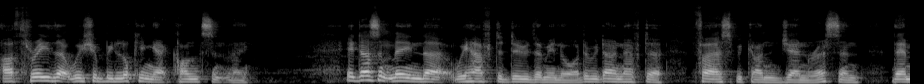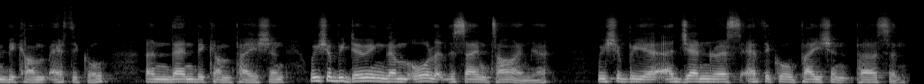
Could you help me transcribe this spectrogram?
are three that we should be looking at constantly. It doesn't mean that we have to do them in order. We don't have to first become generous and then become ethical, and then become patient. We should be doing them all at the same time, yeah? We should be a, a generous, ethical, patient person.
